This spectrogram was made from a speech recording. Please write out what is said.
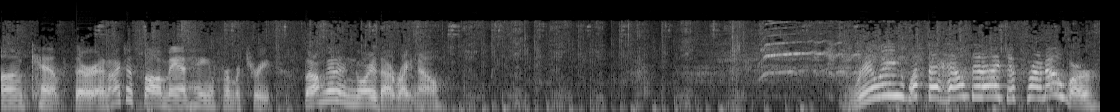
unkempt, sir, and I just saw a man hanging from a tree. But I'm going to ignore that right now. Really? What the hell did I just run over?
